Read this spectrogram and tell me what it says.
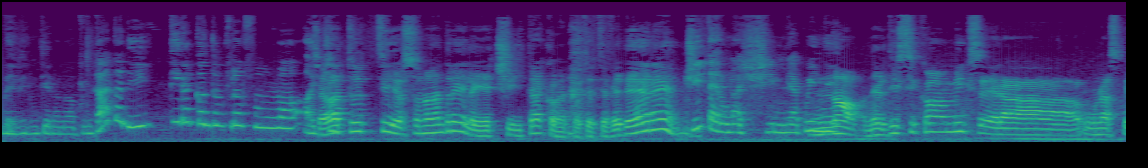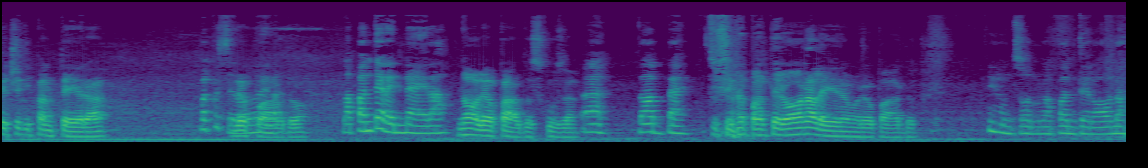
Benvenuti a una nuova puntata di Ti racconto un profumo. Oggi Ciao a tutti, io sono Andrea, lei è Cita, come potete vedere. Gita era una scimmia, quindi... No, nel DC Comics era una specie di pantera, Ma questa era leopardo. La pantera è nera. No, leopardo, scusa. Eh, vabbè. Tu sei una panterona, lei era un leopardo. Io non sono una panterona.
